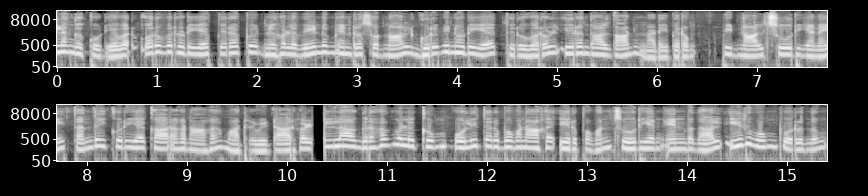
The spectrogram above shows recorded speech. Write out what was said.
விளங்கக்கூடியவர். ஒருவருடைய பிறப்பு நிகழ வேண்டும் என்று சொன்னால் குருவினுடைய திருவருள் இருந்தால்தான் நடைபெறும். பின்னால் சூரியனை தந்தைக்குரிய காரகனாக மாற்றிவிட்டார்கள். எல்லா கிரகங்களுக்கும் ஒளி தருபவனாக இருப்பவன் சூரியன் என்பதால் இதுவும் பொருந்தும்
